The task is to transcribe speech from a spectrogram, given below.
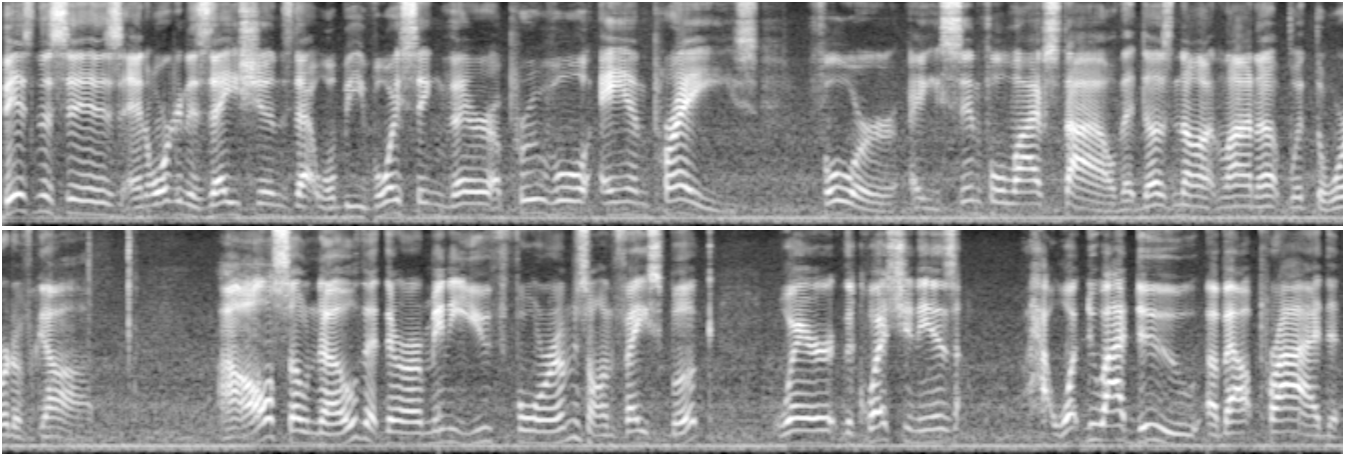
businesses and organizations that will be voicing their approval and praise for a sinful lifestyle that does not line up with the Word of God. I also know that there are many youth forums on Facebook where the question is how, what do I do about Pride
